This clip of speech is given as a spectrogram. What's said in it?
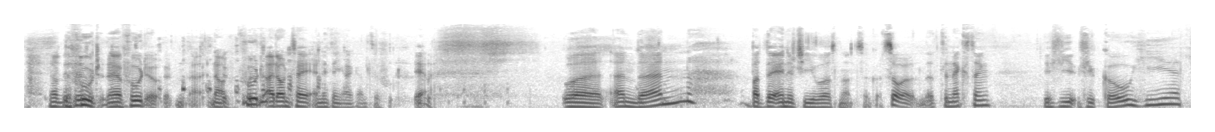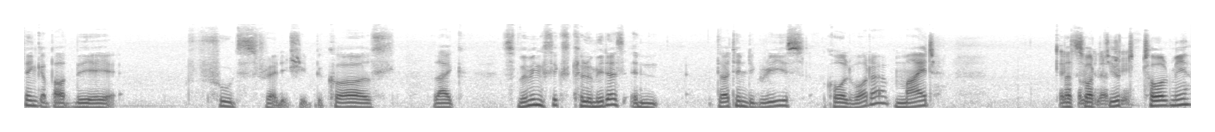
Not the food. The food. uh, No food. I don't say anything against the food. Yeah. Well, and then, but the energy was not so good. So uh, that's the next thing. If you if you go here, think about the food strategy because, like, swimming six kilometers in 13 degrees cold water might. Take that's what you energy. t- told me.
